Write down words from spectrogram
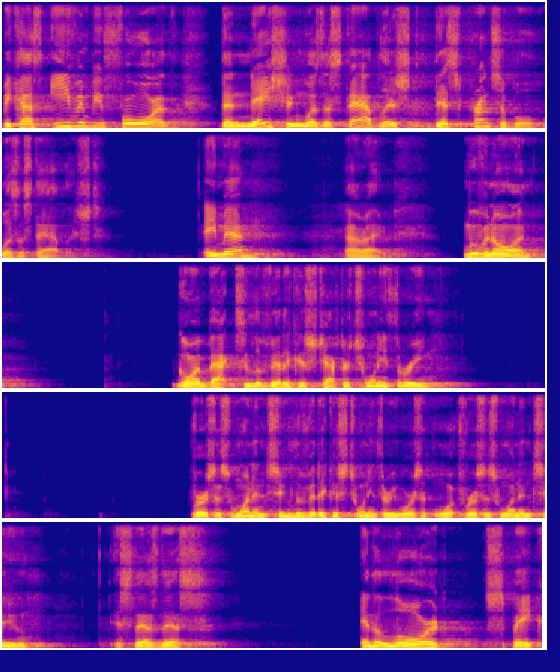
Because even before the nation was established, this principle was established. Amen? All right. Moving on. Going back to Leviticus chapter 23, verses 1 and 2. Leviticus 23, verses 1 and 2. It says this And the Lord spake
